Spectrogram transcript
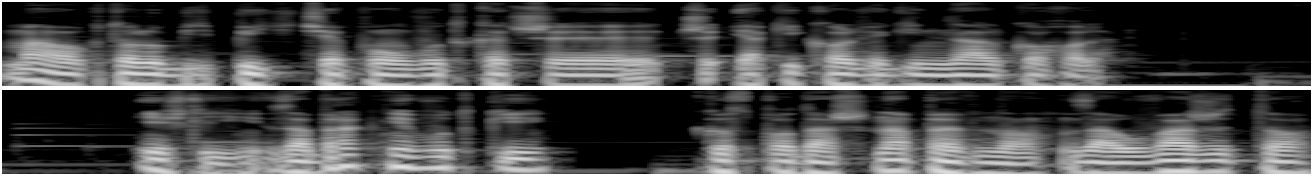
Mało kto lubi pić ciepłą wódkę czy, czy jakikolwiek inny alkohol. Jeśli zabraknie wódki, gospodarz na pewno zauważy to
